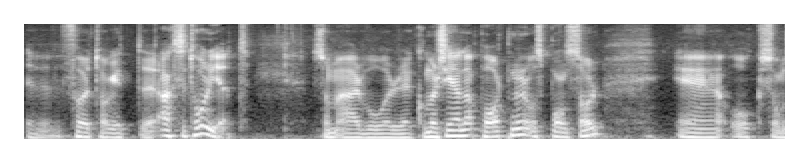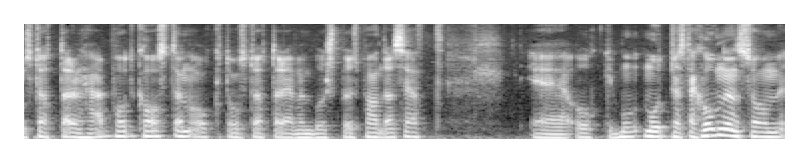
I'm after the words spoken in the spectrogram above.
eh, företaget eh, Aktietorget som är vår kommersiella partner och sponsor eh, och som stöttar den här podcasten och de stöttar även Börsplus på andra sätt. Eh, och motprestationen som eh,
